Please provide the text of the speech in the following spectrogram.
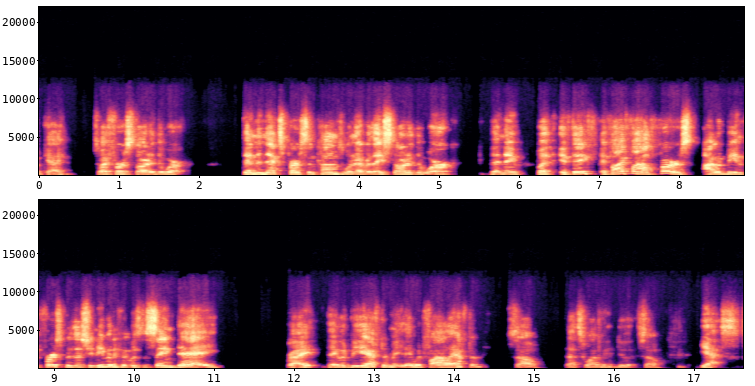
Okay. So I first started the work. Then the next person comes whenever they started the work then they but if they if i filed first i would be in first position even if it was the same day right they would be after me they would file after me so that's why we do it so yes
